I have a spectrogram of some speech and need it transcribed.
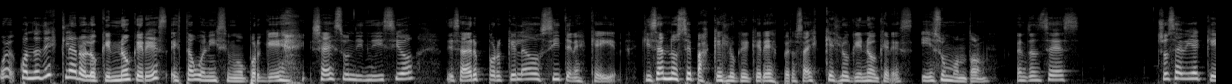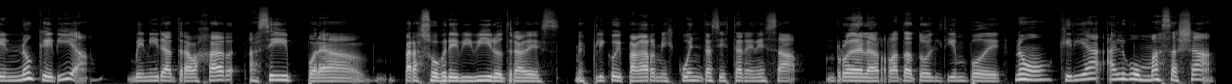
bueno, cuando tenés claro lo que no querés, está buenísimo, porque ya es un indicio de saber por qué lado sí tenés que ir. Quizás no sepas qué es lo que querés, pero sabes qué es lo que no querés, y es un montón. Entonces, yo sabía que no quería venir a trabajar así para, para sobrevivir otra vez, me explico, y pagar mis cuentas y estar en esa rueda de la rata todo el tiempo de... No, quería algo más allá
